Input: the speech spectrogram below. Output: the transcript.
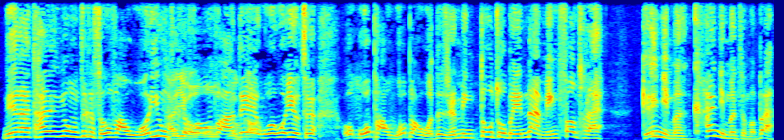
你看他用这个手法，我用这个方法，对我我有这个，我我把我把我的人民都作为难民放出来给你们，看你们怎么办？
